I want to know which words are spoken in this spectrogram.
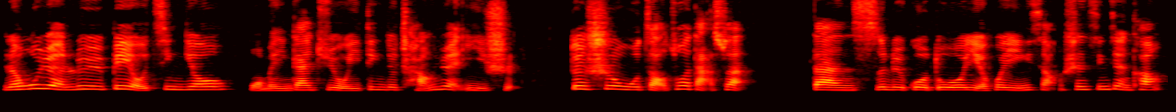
人无远虑，必有近忧。我们应该具有一定的长远意识，对事物早做打算。但思虑过多也会影响身心健康。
